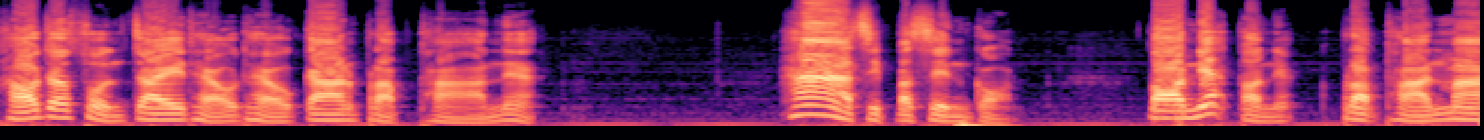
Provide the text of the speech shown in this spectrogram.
เขาจะสนใจแถวแถวการปรับฐานเนี่ยห้าสิบเปอร์เซ็นก่อน ตอนเนี้ยตอนเนี้ยปรับฐานมา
